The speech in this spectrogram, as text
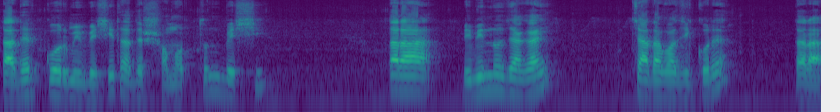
তাদের কর্মী বেশি, তাদের সমর্থন বেশি। তারা বিভিন্ন জায়গায় চাঁদাবাজি করে তারা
